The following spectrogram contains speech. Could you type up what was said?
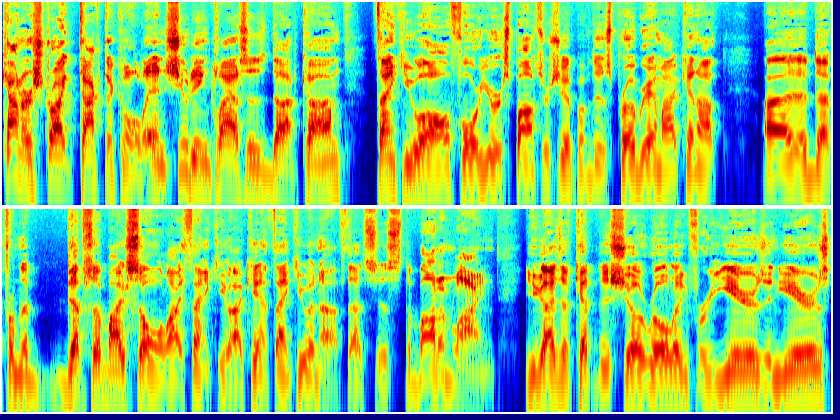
Counter Strike Tactical, and ShootingClasses.com. Thank you all for your sponsorship of this program. I cannot, uh, from the depths of my soul, I thank you. I can't thank you enough. That's just the bottom line. You guys have kept this show rolling for years and years,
